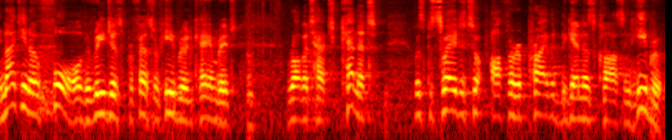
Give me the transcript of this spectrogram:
In 1904, the Regius Professor of Hebrew in Cambridge, Robert Hatch Kennett, was persuaded to offer a private beginner's class in Hebrew.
